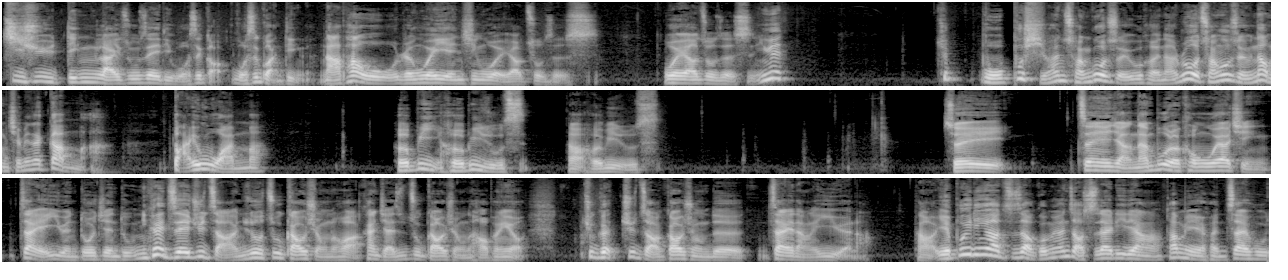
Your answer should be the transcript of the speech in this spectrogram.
继续盯莱猪这一题，我是搞我是管定的，哪怕我人微言轻，我也要做这事，我也要做这事，因为就我不喜欢船过水无痕啊。如果船过水无，那我们前面在干嘛？白玩吗？何必何必如此啊？何必如此？所以，真也讲，南部的空屋要请在野议员多监督。你可以直接去找，你如果住高雄的话，看起来是住高雄的好朋友，就跟去找高雄的在野党的议员啊。好，也不一定要只找国民党，找时代力量啊，他们也很在乎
